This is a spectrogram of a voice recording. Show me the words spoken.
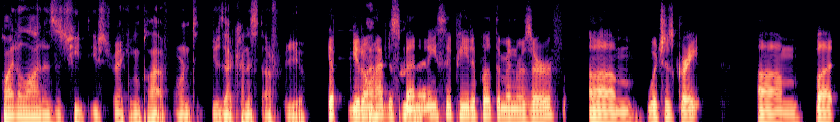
quite a lot as a cheat deep striking platform to do that kind of stuff for you. Yep, you don't but, have to spend any CP to put them in reserve, um, which is great. Um, but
